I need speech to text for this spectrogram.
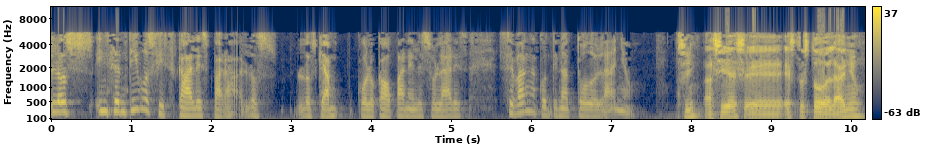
los incentivos fiscales para los, los que han colocado paneles solares, ¿se van a continuar todo el año? Sí, así es. Eh, esto es todo el año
